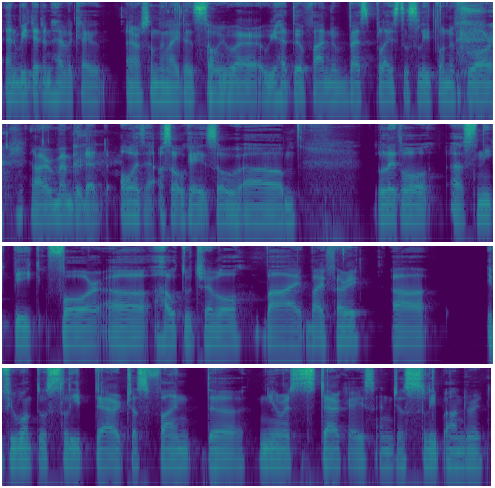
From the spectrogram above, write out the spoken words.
and we didn't have a cave or something like this. So we Oh. were we had to find the best place to sleep on the floor. and I remember that always. So okay, so um, little uh, sneak peek for uh, how to travel by by ferry. Uh, if you want to sleep there, just find the nearest staircase and just sleep under it.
